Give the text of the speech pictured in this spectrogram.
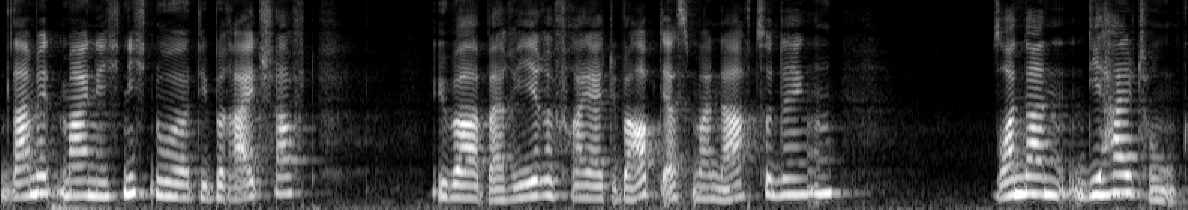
Damit meine ich nicht nur die Bereitschaft, über Barrierefreiheit überhaupt erstmal nachzudenken, sondern die Haltung,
